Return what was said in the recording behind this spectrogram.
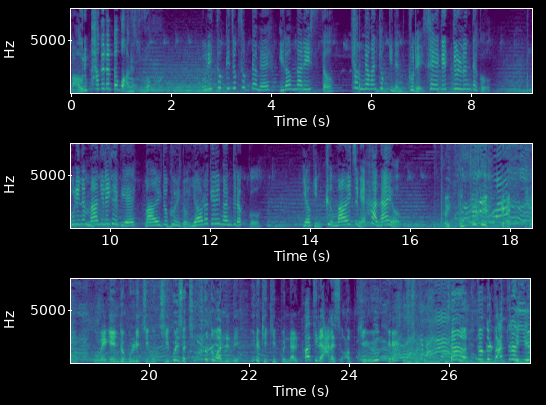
마을이 파괴됐다고 안 했어요? 우리 토끼족 속담에 이런 말이 있어. 현명한 토끼는 굴을 세 개 뚫는다고. 우리는 만일을 대비해 마을도 굴도 여러 개를 만들었고 여긴 그 마을 중에 하나요. 아이, 공주님! 외계인도 물리치고 지구에서 친구들도 왔는데 이렇게 기쁜 날 파티를 안 할 수 없죠? 자, 떡을 만들어요!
